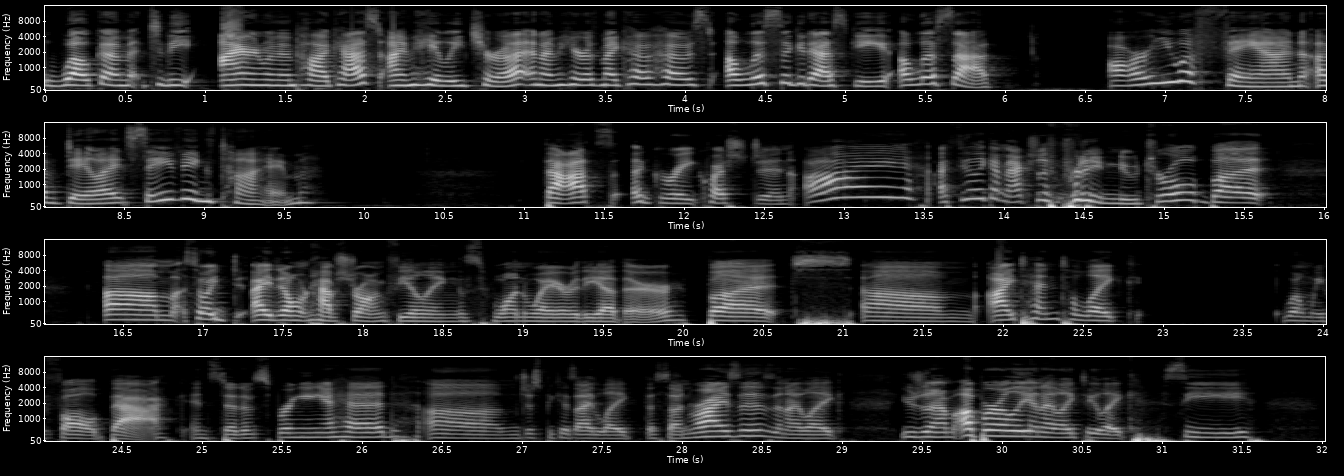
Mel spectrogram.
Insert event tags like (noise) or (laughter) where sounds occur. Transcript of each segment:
Welcome to the Iron Women podcast. I'm Haley Chura, and I'm here with my co-host Alyssa Godesky. Alyssa, are you a fan of daylight saving time? That's a great question. I I feel like I'm actually (laughs) pretty neutral, but um so I I don't have strong feelings one way or the other, but um I tend to like when we fall back instead of springing ahead um just because I like the sunrises and I like usually I'm up early and I like to like see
